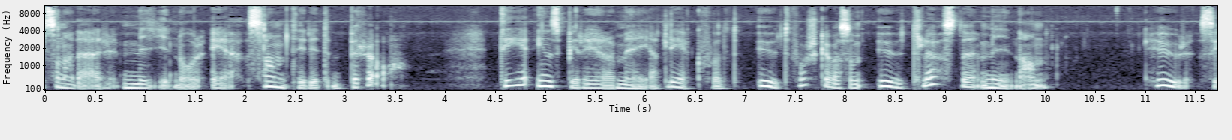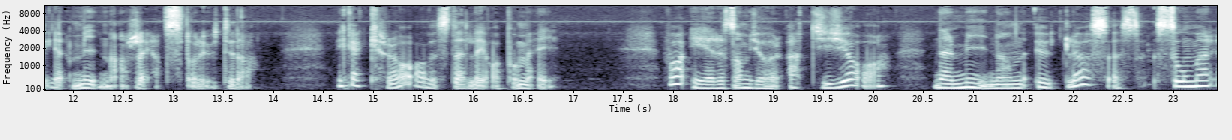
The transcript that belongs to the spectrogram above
såna där minor är samtidigt bra. Det inspirerar mig att lekfullt utforska vad som utlöste minan. Hur ser mina rädslor ut idag? Vilka krav ställer jag på mig? Vad är det som gör att jag när minan utlöses zoomar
